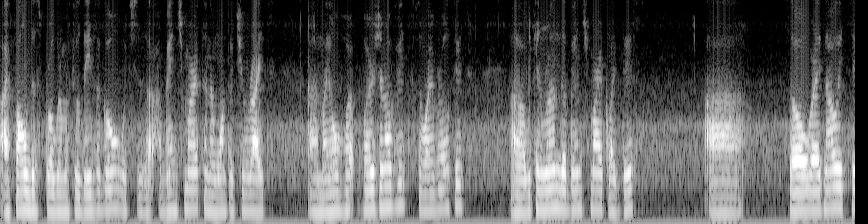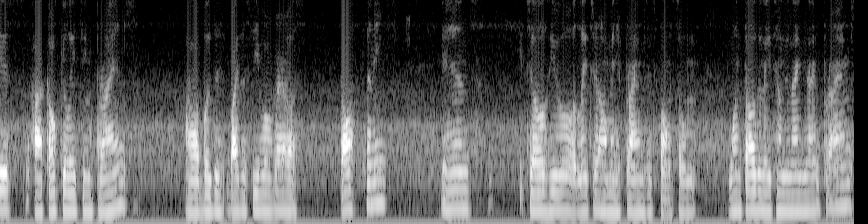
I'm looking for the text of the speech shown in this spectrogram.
I found this program a few days ago which is a, benchmark and I wanted to write uh, my own version of it. So I wrote it. We can run the benchmark like this so right now it is calculating primes uh, by the, by the sieve of Eratosthenes and it tells you later how many primes it found. So 1899 primes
